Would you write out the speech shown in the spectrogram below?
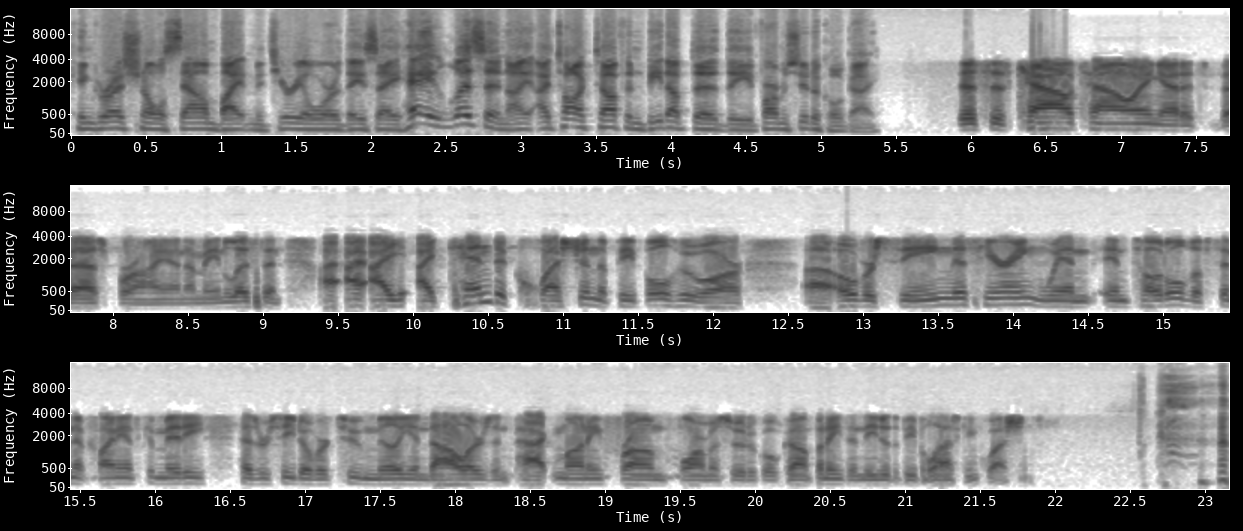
congressional soundbite material where they say, "Hey, listen, I, I talked tough and beat up the the pharmaceutical guy"? This is kowtowing at its best, Brian. I mean, listen, I, I, I tend to question the people who are uh, overseeing this hearing when in total the Senate Finance Committee has received over $2 million in PAC money from pharmaceutical companies, and these are the people asking questions.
